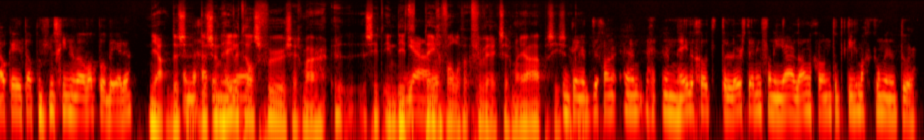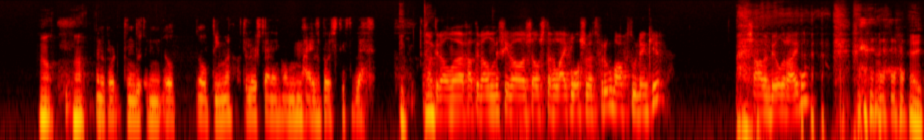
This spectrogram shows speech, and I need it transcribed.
elke etappe misschien wel wat probeerde. Ja, dus, dus een hele eh, transfer, zeg maar, eh, zit in dit Ja, tegenvallen ver- verwerkt, zeg maar. Ja, precies. Ik denk Oké. dat het gewoon een, een hele grote teleurstelling van een jaar lang gewoon tot de climax komt in de Tour. Ja, ja. En dat wordt dan dus een ul- ultieme teleurstelling om maar even positief te blijven. Ik Gaat denk, hij, dan, eh, gaat hij dan misschien wel zelfs tegelijk lossen met Vroom af en toe, denk je? Samen in beelden rijden? hey,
